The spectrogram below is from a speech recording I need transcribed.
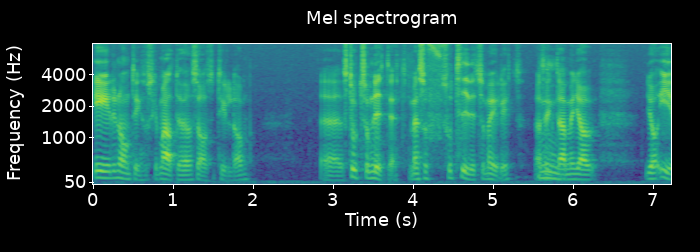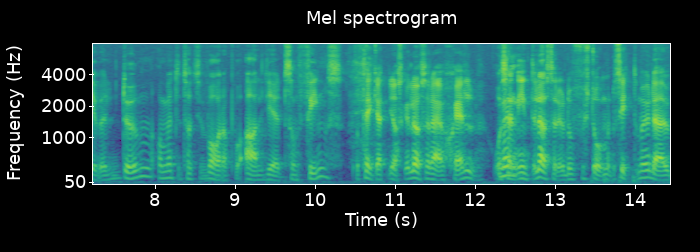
är det någonting så ska man alltid höra av sig till dem. Eh, Stort som litet, men så, så tidigt som möjligt. Jag tänkte, ja, men jag, jag är väl dum om jag inte tar tillvara på all hjälp som finns. Och tänker att jag ska lösa det här själv. Och Men- sen inte lösa det. Och då förstår man, då sitter man ju där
